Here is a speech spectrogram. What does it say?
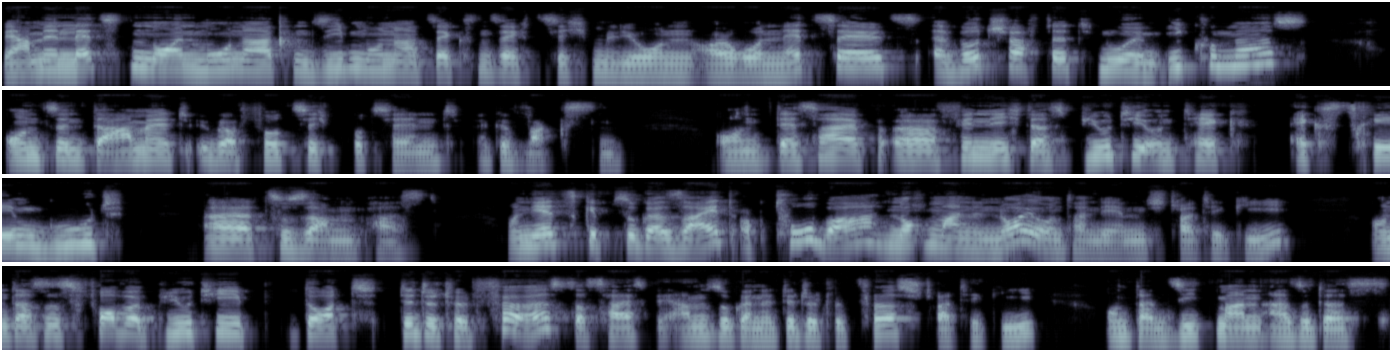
Wir haben in den letzten neun Monaten 766 Millionen Euro Net Sales erwirtschaftet, nur im E-Commerce und sind damit über 40 Prozent gewachsen. Und deshalb äh, finde ich, dass Beauty und Tech extrem gut äh, zusammenpasst. Und jetzt gibt es sogar seit Oktober nochmal eine neue Unternehmensstrategie, und das ist forwardbeauty.digital first. Das heißt, wir haben sogar eine Digital First Strategie. Und dann sieht man also, dass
